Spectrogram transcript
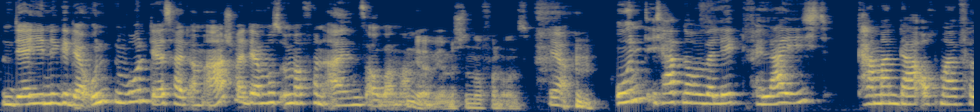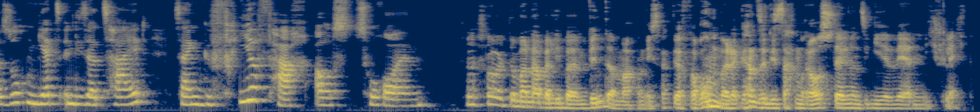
Und derjenige, der unten wohnt, der ist halt am Arsch, weil der muss immer von allen sauber machen. Ja, wir müssen nur von uns. Ja. Und ich habe noch überlegt, vielleicht kann man da auch mal versuchen, jetzt in dieser Zeit sein Gefrierfach auszuräumen. Das sollte man aber lieber im Winter machen. Ich sag dir warum, weil da kannst du die Sachen rausstellen und sie werden nicht schlecht.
